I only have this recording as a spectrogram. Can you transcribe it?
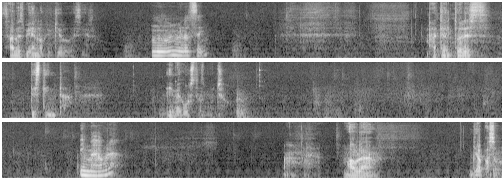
Sabes bien lo que quiero decir. No, no lo sé. Raquel, tú eres distinta. Y me gustas mucho. ¿Y Maura? Maura ya pasó.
